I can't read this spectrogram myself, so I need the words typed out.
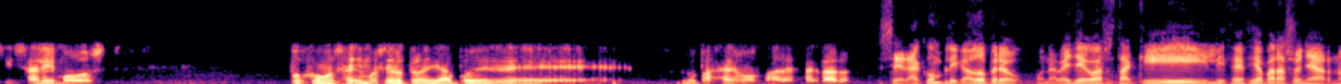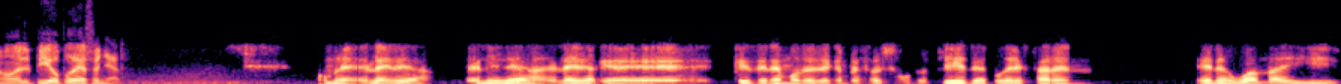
si salimos, pues como salimos el otro día, pues eh, lo pasaremos mal, está claro. Será complicado, pero una vez llegas hasta aquí, licencia para soñar, ¿no? El pío puede soñar. Hombre, es la idea, es la idea, es la idea que, que tenemos desde que empezó el segundo split, de poder estar en, en el Wanda y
